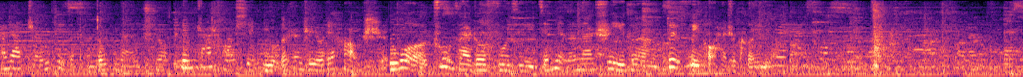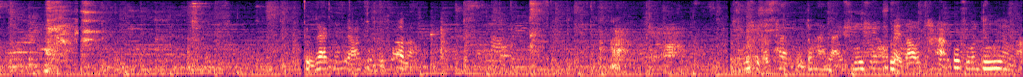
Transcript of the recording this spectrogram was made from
大家整体的粉都不难吃，偏家常些，有的甚至有点好吃。如果住在这附近，简简单单吃一顿，对付一口还是可以的。韭菜煎饺挺不错的，整体的菜品都还蛮新鲜，每道菜不说惊艳嘛，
